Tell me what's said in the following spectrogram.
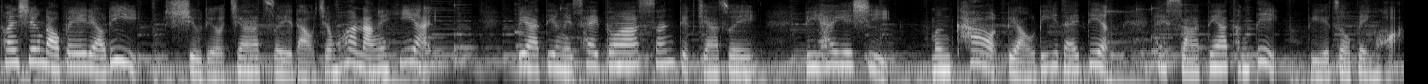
传承老爸料理，受到真侪老中华人的喜爱。饼顶的菜单选择真侪，厉害的是门口料理台顶迄三鼎汤底伫个做变化，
